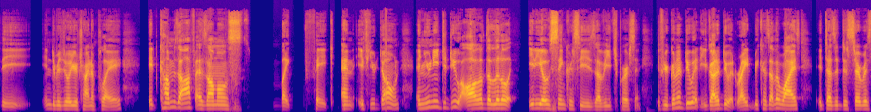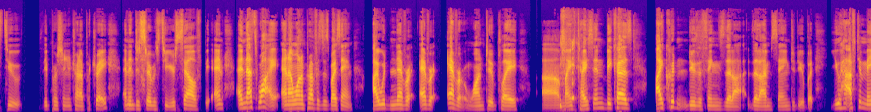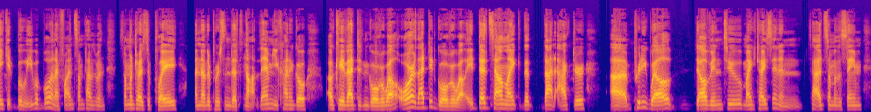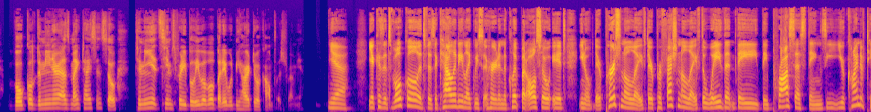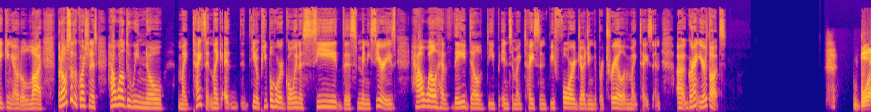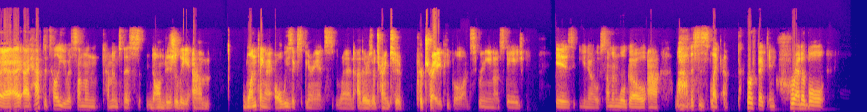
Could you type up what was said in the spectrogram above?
the individual you're trying to play it comes off as almost like fake. And if you don't and you need to do all of the little idiosyncrasies of each person if you're going to do it you got to do it right? Because otherwise it does a disservice to the person you're trying to portray and a disservice to yourself and and that's why and i want to preface this by saying i would never ever ever want to play uh, mike tyson because i couldn't do the things that i that i'm saying to do but you have to make it believable and i find sometimes when someone tries to play another person that's not them you kind of go okay that didn't go over well or that did go over well it did sound like that that actor uh, pretty well delve into Mike Tyson and had some of the same vocal demeanor as Mike Tyson. So to me, it seems pretty believable, but it would be hard to accomplish from. Yeah. Yeah, because it's vocal, it's physicality, like we heard in the clip, but also it's you know their personal life, their professional life, the way that they they process things. You're kind of taking out a lot. But also the question is, how well do we know Mike Tyson? Like, eh, you know, people who are going to see this miniseries, how well have they delved deep into Mike Tyson before judging the portrayal of Mike Tyson? Uh, Grant, your thoughts? Boy, I, I have to tell you, as someone coming to this non-visually, um, one thing I always experience when others are trying to portray people on screen, on stage, is you know someone will go, uh, "Wow, this is like a perfect, incredible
